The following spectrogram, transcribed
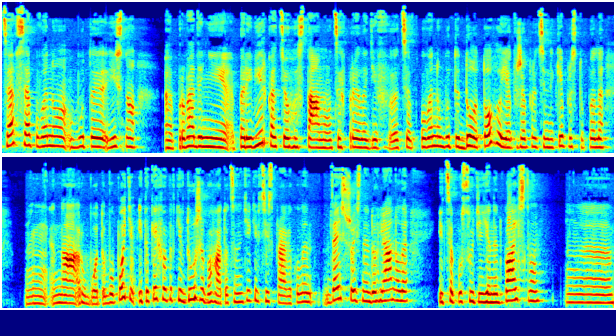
Це все повинно бути дійсно. Е, Проведені перевірка цього стану цих приладів. е, Це повинно бути до того, як вже працівники приступили на роботу. Бо потім і таких випадків дуже багато. Це не тільки в цій справі, коли десь щось не доглянули, і це по суті є недбальство. е,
